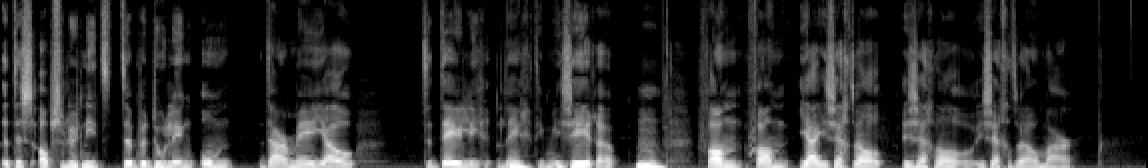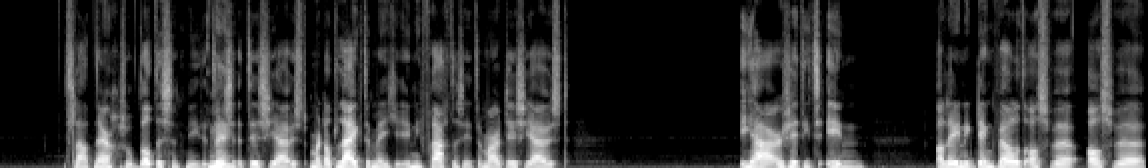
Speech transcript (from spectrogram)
het- is absoluut niet de bedoeling om daarmee jou te delegitimiseren Hmm. van, van ja, je zegt wel, je zegt wel, je zegt het wel, maar het slaat nergens op. Dat is het niet. Het, is, het is juist, maar dat lijkt een beetje in die vraag te zitten. Maar het is juist, ja, er zit iets in. Alleen ik denk wel dat als we, als we,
